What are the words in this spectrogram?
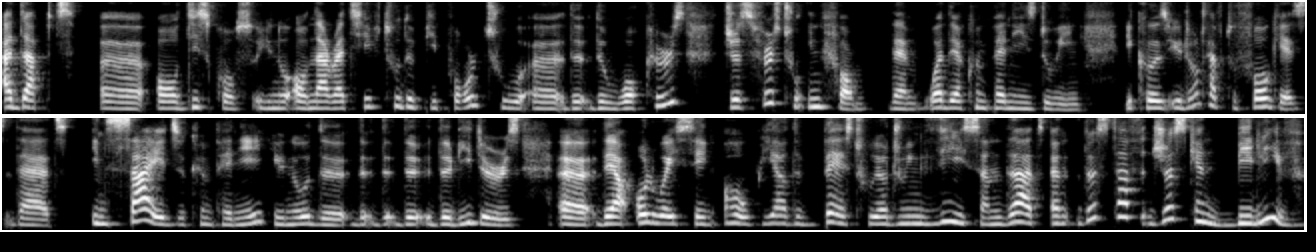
adapt uh, our discourse, you know, our narrative to the people, to uh, the, the workers, just first to inform them what their company is doing. Because you don't have to forget that inside the company, you know, the, the, the, the leaders, uh, they are always saying, oh, we are the best, we are doing this and that. And the staff just can believe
